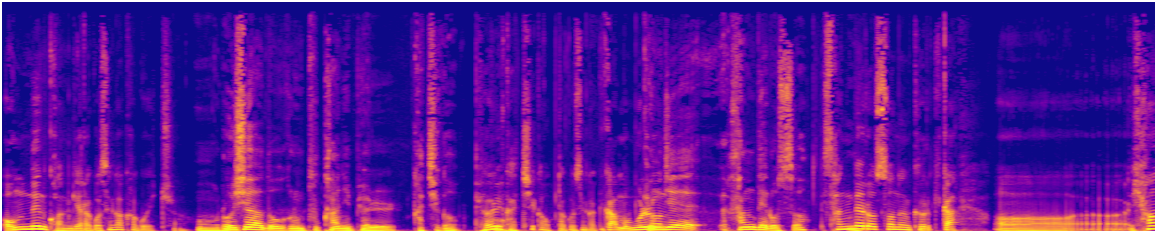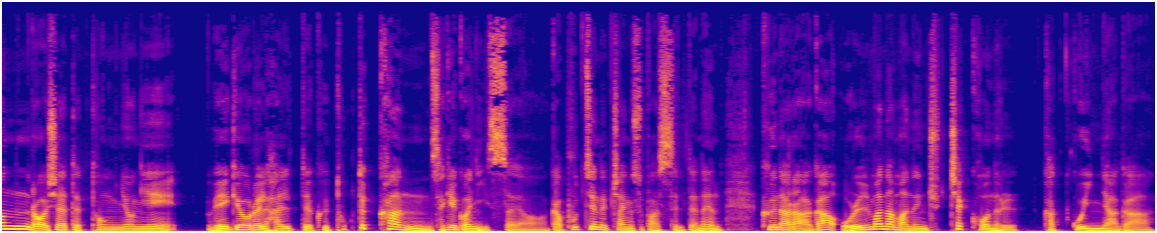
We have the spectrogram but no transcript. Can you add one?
없는 관계라고 생각하고 있죠. 어, 러시아도 그럼 북한이 별 가치가 없. 별 가치가 없다고 생각. 그러니까 뭐 물론 경제 상대로서 상대로서는 그렇게 그러니까 어현 러시아 대통령이 외교를 할 때 그 독특한 세계관이 있어요. 그러니까 푸틴 입장에서 봤을 때는 그 나라가 얼마나 많은 주체권을 갖고 있냐가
